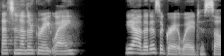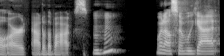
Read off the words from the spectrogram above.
that's another great way. Yeah, that is a great way to sell art out of the box. hmm what else have we got?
